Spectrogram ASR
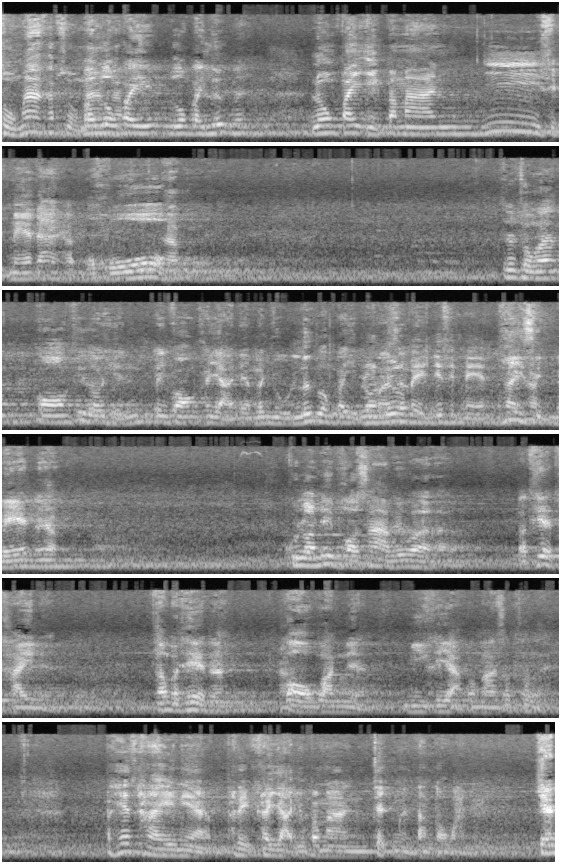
สูงมากครับสูงมัมากนลงไปครับลงไปลึกไหมลงไปอีกประมาณ 20 เมตรได้ครับ โอ้โหครับท่านผู้ชมครับกองที่เราเห็นเป็นกองขยะเนี่ยมันอยู่ลึกลงไปอีกลประงมาณลึกลสังกไปอีก20 เมตรใช่ยี่ครับสิบเมตรนะครับ คุณรอนนี่พอทราบไหมว่า ประเทศไทยเนี่ย ทั้งประเทศนะ ต่อวันเนี่ย มีขยะประมาณสักเท่าไหร่ประเทศไทยเนี่ยผลิตขยะอยู่ประมาณ 70,000 ตันต่อวัน เจ็ด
